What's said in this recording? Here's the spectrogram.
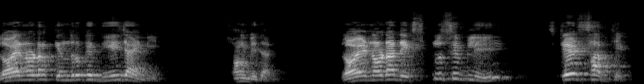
ল অ্যান্ড অর্ডার কেন্দ্রকে দিয়ে যায়নি সংবিধান। Law and order exclusively state subject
